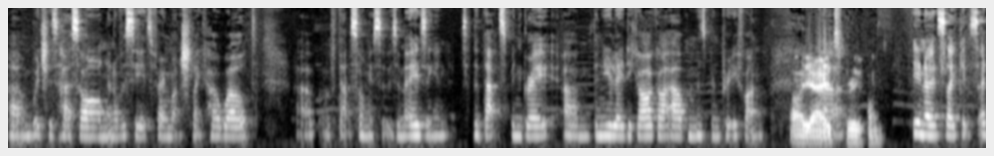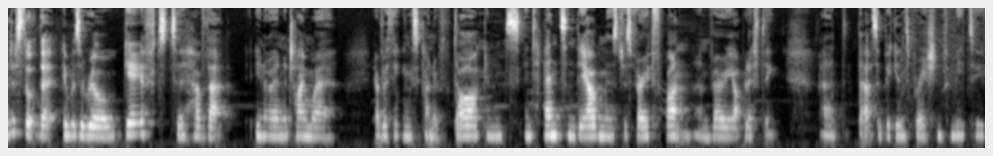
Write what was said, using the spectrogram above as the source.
um, which is her song, and obviously it's very much like her world. Uh, of that song is, is amazing, and so that's been great. Um, the new Lady Gaga album has been pretty fun Oh yeah, it's Uh, really fun. you know, it's like it's. I just thought that it was a real gift to have that, you know, in a time where everything's kind of dark and intense, and the album is just very fun and very uplifting, and that's a big inspiration for me too.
